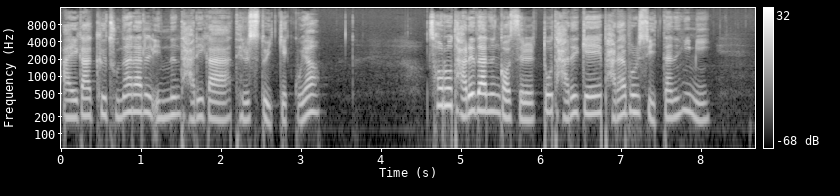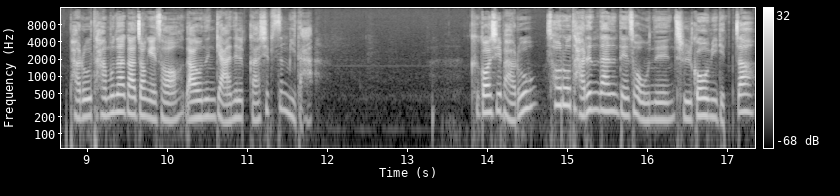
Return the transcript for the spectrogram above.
아이가 그 두 나라를 잇는 다리가 될 수도 있겠고요. 서로 다르다는 것을 또 다르게 바라볼 수 있다는 힘이 바로 다문화 가정에서 나오는 게 아닐까 싶습니다. 그것이 바로 서로 다른다는 데서 오는 즐거움이겠죠?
